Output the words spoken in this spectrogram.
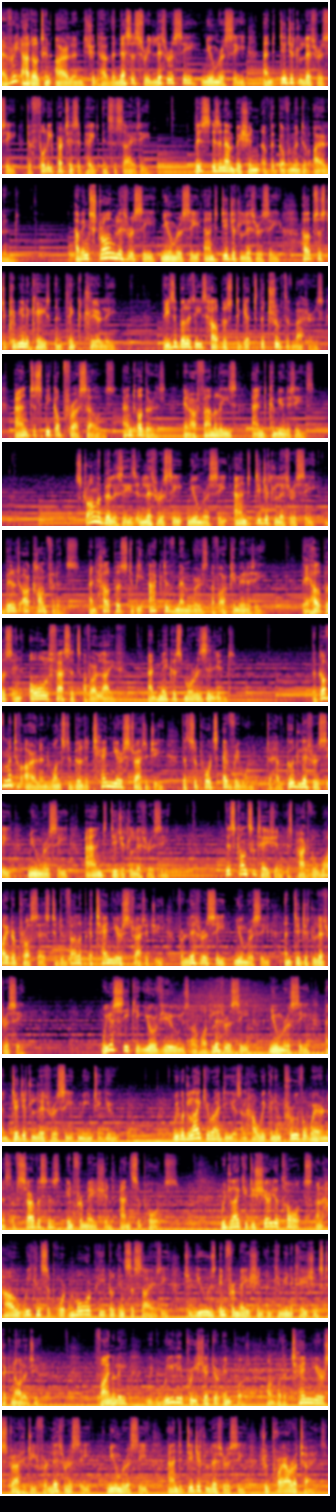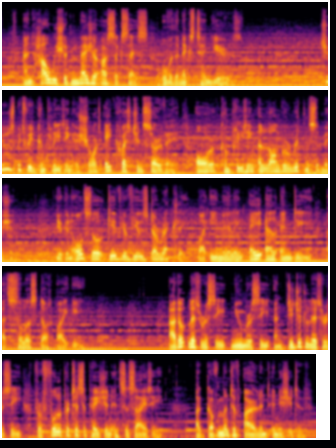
Every adult in Ireland should have the necessary literacy, numeracy, and digital literacy to fully participate in society. This is an ambition of the Government of Ireland. Having strong literacy, numeracy, and digital literacy helps us to communicate and think clearly. These abilities help us to get to the truth of matters and to speak up for ourselves and others in our families and communities. Strong abilities in literacy, numeracy, and digital literacy build our confidence and help us to be active members of our community. They help us in all facets of our life and make us more resilient. The Government of Ireland wants to build a 10 year strategy that supports everyone to have good literacy, numeracy, and digital literacy. This consultation is part of a wider process to develop a 10 year strategy for literacy, numeracy, and digital literacy. We are seeking your views on what literacy, numeracy, and digital literacy mean to you. We would like your ideas on how we can improve awareness of services, information, and supports. We'd like you to share your thoughts on how we can support more people in society to use information and communications technology. Finally, we'd really appreciate your input on what a 10 year strategy for literacy, numeracy, and digital literacy should prioritise and how we should measure our success over the next 10 years. Choose between completing a short 8 question survey or completing a longer written submission. You can also give your views directly by emailing alnd at solas.ie. Adult literacy, numeracy, and digital literacy for full participation in society, a Government of Ireland initiative.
